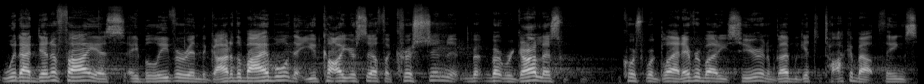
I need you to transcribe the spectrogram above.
would identify as a believer in the God of the Bible, that you'd call yourself a Christian. But, but regardless, of course, we're glad everybody's here, and I'm glad we get to talk about things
